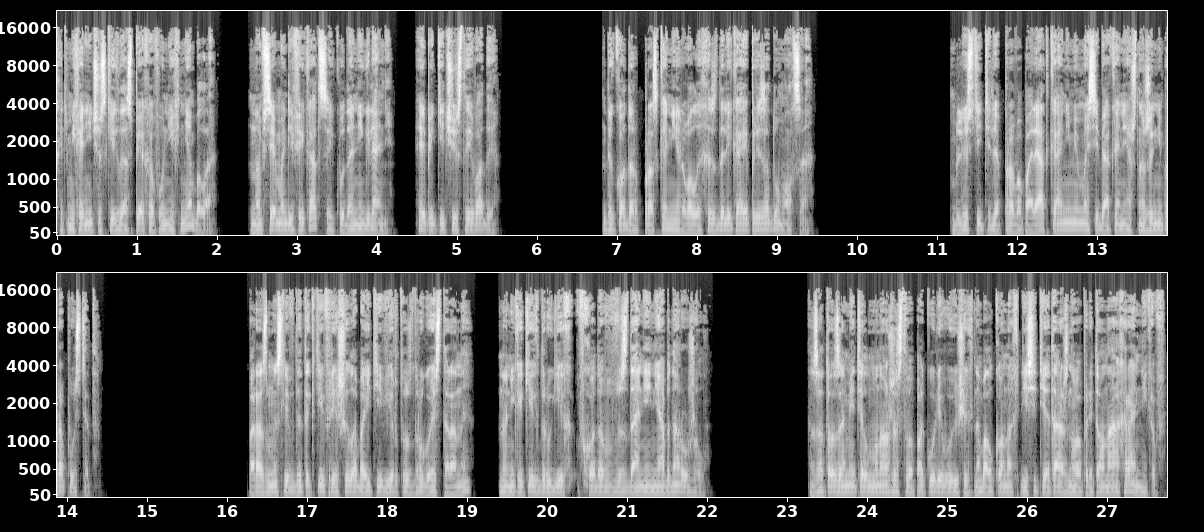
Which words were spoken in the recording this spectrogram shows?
Хоть механических доспехов у них не было, но все модификации, куда ни глянь, эпики чистой воды. Декодер просканировал их издалека и призадумался. Блюстителя правопорядка они мимо себя, конечно же, не пропустят. Поразмыслив, детектив решил обойти Вирту с другой стороны, но никаких других входов в здание не обнаружил. Зато заметил множество покуривающих на балконах десятиэтажного притона охранников.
